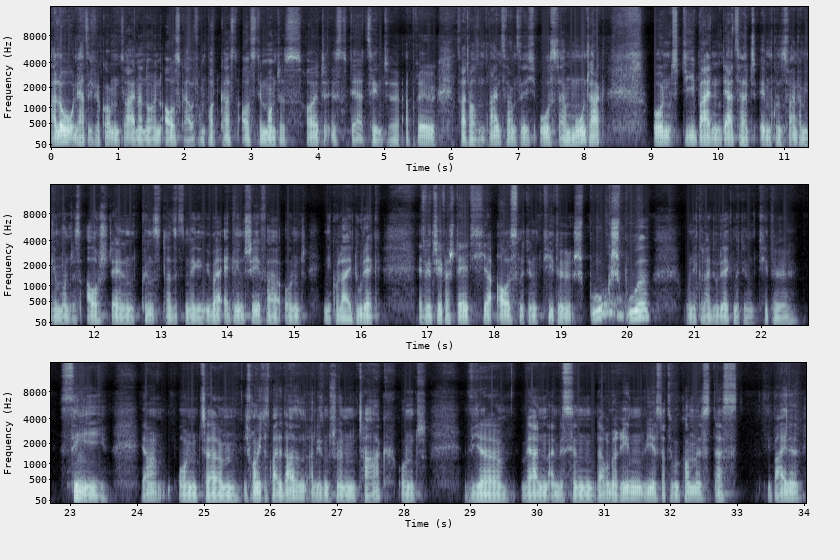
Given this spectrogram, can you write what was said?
Hallo und herzlich willkommen zu einer neuen Ausgabe vom Podcast aus dem Montes. Heute ist der 10. April 2023, Ostermontag. Und die beiden derzeit im Kunstverein Familie Montes ausstellenden Künstler sitzen mir gegenüber, Edwin Schäfer und Nikolai Dudek. Edwin Schäfer stellt hier aus mit dem Titel Spukspur und Nikolai Dudek mit dem Titel Thingy. Ja, und ähm, ich freue mich, dass beide da sind an diesem schönen Tag und wir werden ein bisschen darüber reden, wie es dazu gekommen ist, dass sie beide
